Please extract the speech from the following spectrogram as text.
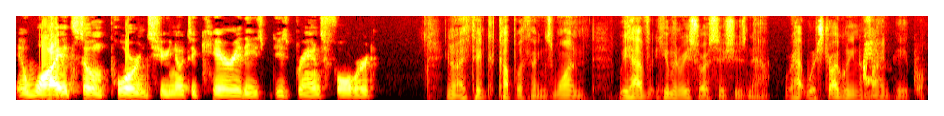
and why it's so important to you know to carry these these brands forward. You know i think a couple of things. One we have human resource issues now. We're, ha- we're struggling to find people.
